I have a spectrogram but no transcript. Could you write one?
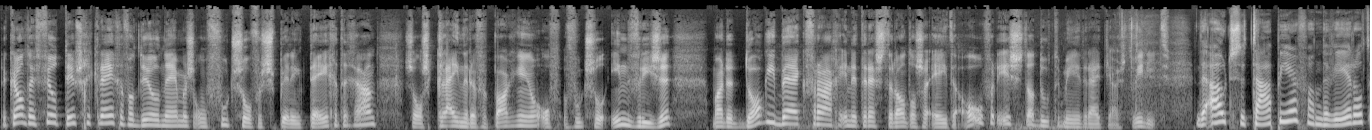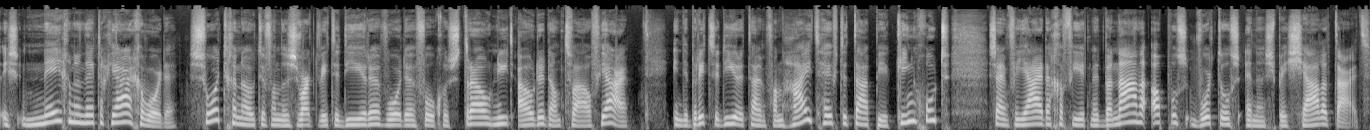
De krant heeft veel tips gekregen van deelnemers om voedselverspilling tegen te gaan, zoals kleinere verpakkingen of voedsel invriezen. Maar de doggybag vragen in het restaurant als er eten over is, dat doet de meerderheid juist weer niet. De oudste tapier van de wereld is 39 jaar geworden. Soortgenoten van de zwart-witte dieren worden volgens Trouw niet ouder dan 12 jaar. In de Britse dierentuin van Hyde heeft de tapir Kinggoed zijn verjaardag gevierd met bananen, appels, wortels en een speciale taart.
